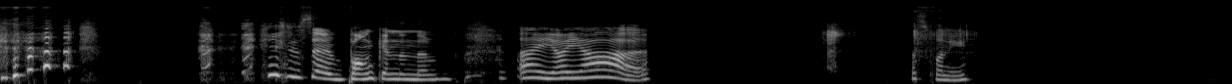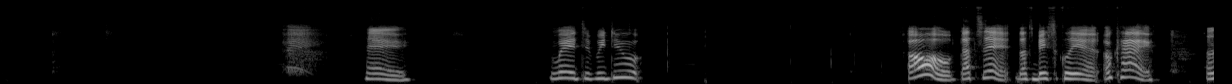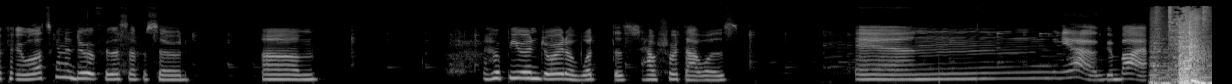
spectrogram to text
he just said bonk and then the. Ay, ay, ay. That's funny. Hey. Wait, did we do... Oh, that's it. That's basically it. Okay. Okay, well that's gonna do it for this episode. Um... I hope you enjoyed of what this how short that was. And yeah, goodbye.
